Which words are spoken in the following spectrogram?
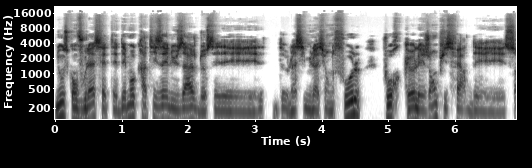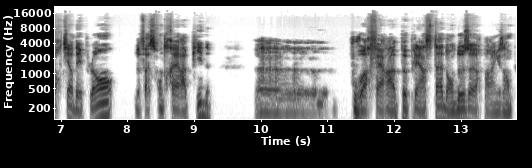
nous ce qu'on voulait, c'était démocratiser l'usage de ces de la simulation de foule pour que les gens puissent faire des sortir des plans de façon très rapide, euh, pouvoir faire peupler un stade en deux heures par exemple.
